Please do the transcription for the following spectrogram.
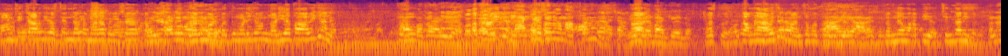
ત્રણથી ચાર દિવસની અંદર તમારા પૈસા તમને ઘર મળી બધું મળી જાય. નડિયા તો આવી ગયા ને. ચિંતા નહીં કરો. અને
